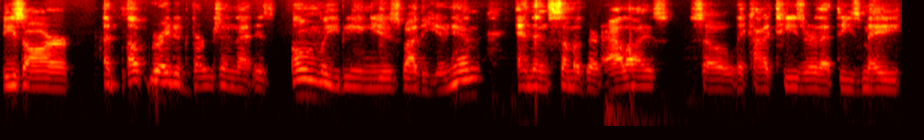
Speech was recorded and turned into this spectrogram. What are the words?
These are an upgraded version that is only being used by the Union and then some of their allies. So they kind of teaser that these may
